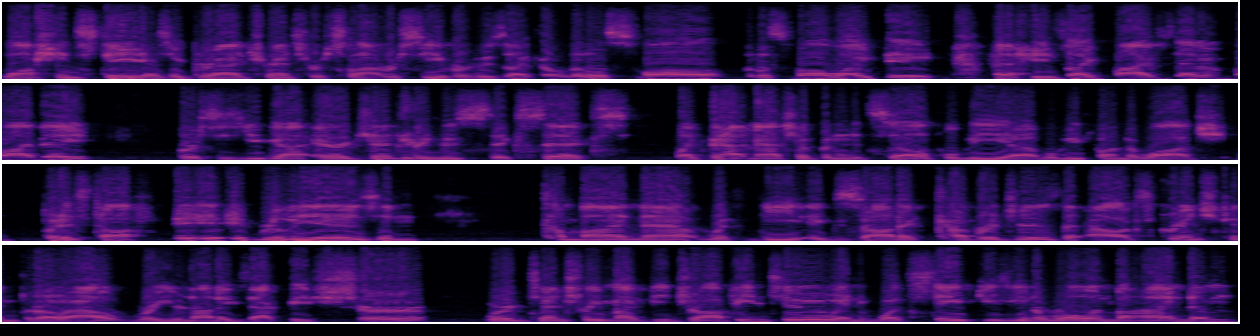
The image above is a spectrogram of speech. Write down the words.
Washington State has a grad transfer slot receiver who's like a little small, little small white dude. He's like five seven, five eight. Versus you got Eric Gentry who's six six. Like that matchup in itself will be uh, will be fun to watch. But it's tough. It, it really is. And combine that with the exotic coverages that Alex Grinch can throw out, where you're not exactly sure where Gentry might be dropping to and what safety is going to roll in behind him.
